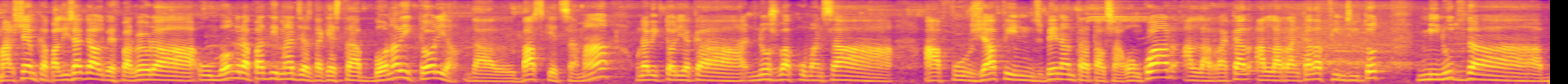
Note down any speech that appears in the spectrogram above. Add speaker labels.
Speaker 1: Marxem cap a l'Isaac Galvez per veure un bon grapat d'imatges d'aquesta bona victòria del bàsquet Samà, una victòria que no es va començar a forjar fins ben entrat al segon quart, en l'arrencada fins i tot minuts de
